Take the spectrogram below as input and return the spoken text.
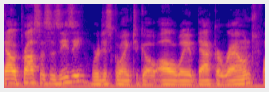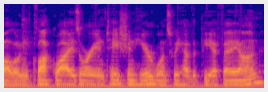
Now the process is easy. We're just going to go all the way back around following clockwise orientation here once we have the PFA on.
